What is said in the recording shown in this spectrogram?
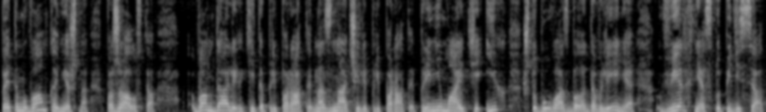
Поэтому вам, конечно, пожалуйста, вам дали какие-то препараты, назначили препараты, принимайте их, чтобы у вас было давление верхнее 150.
